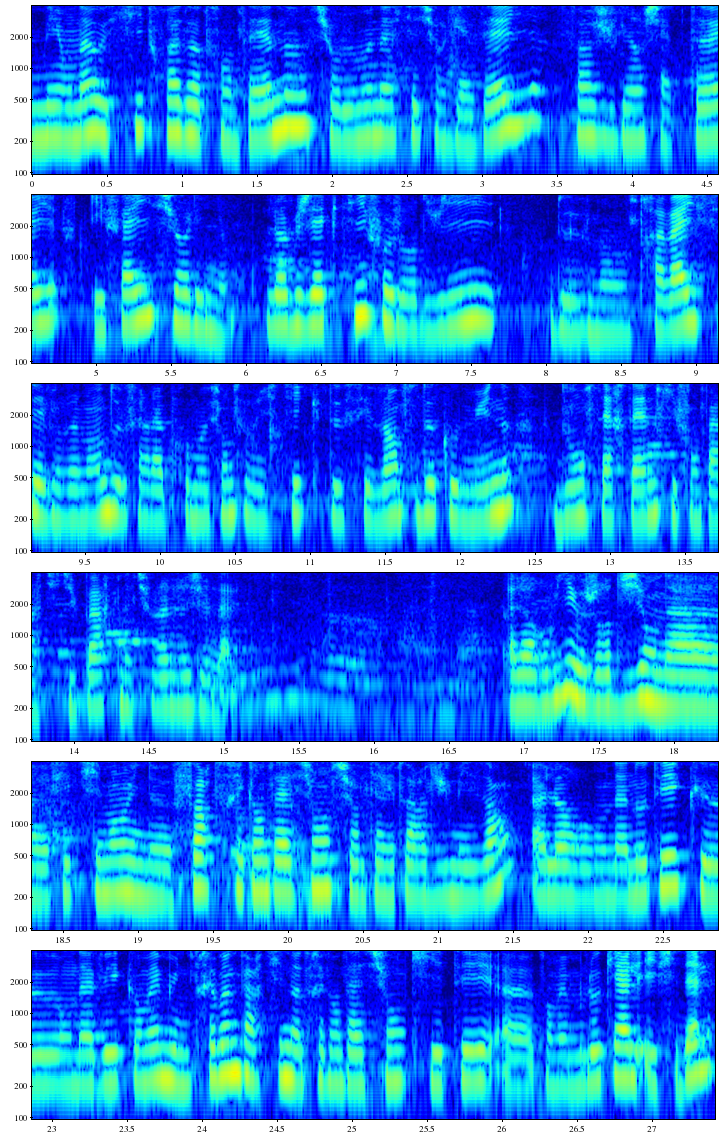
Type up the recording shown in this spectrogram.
mais on a aussi trois autres antennes sur le Monasset-sur-Gazeille, Saint-Julien-Chapteuil et Failly-sur-Lignon. L'objectif aujourd'hui de mon travail, c'est vraiment de faire la promotion touristique de ces 22 communes, dont certaines qui font partie du parc naturel régional. Alors oui, aujourd'hui on a effectivement une forte fréquentation sur le territoire du Mézin. Alors on a noté qu'on avait quand même une très bonne partie de notre fréquentation qui était euh, quand même locale et fidèle.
